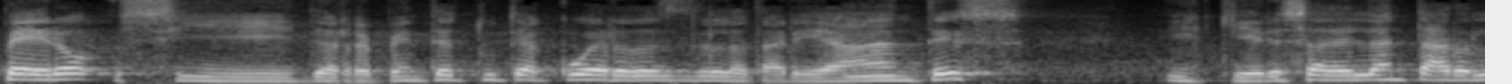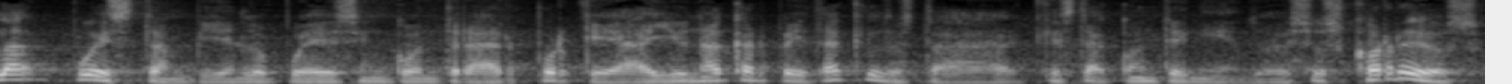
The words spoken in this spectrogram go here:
Pero si de repente tú te acuerdas de la tarea antes y quieres adelantarla, pues también lo puedes encontrar porque hay una carpeta que, lo está, que está conteniendo esos correos.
